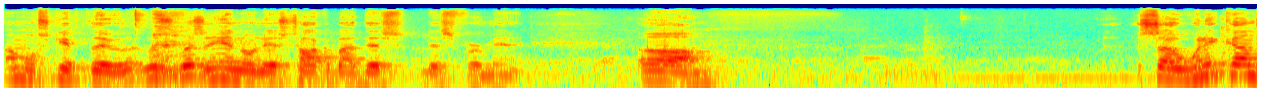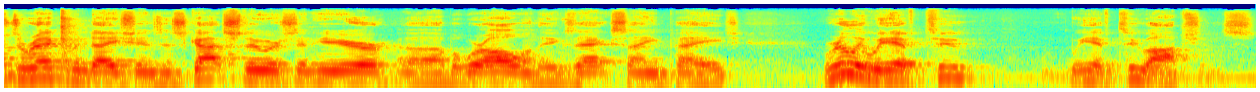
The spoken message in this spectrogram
I'm gonna skip through. Let's, let's end on this, talk about this, this for a minute. Um, So when it comes to recommendations, and Scott Stewart's in here, uh, but we're all on the exact same page, really, we have two, we have two options.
